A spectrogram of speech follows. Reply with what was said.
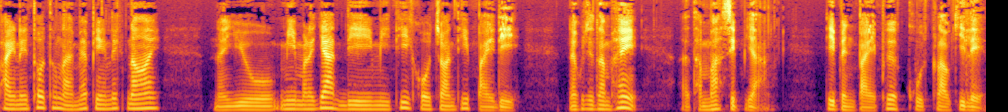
ภัยในโทษทั้งหลายแม้เพียงเล็กน้อย นะอยู่มีมารยาทดีมีที่โคจรที่ไปดีนะก็จะทำให้ธรรมะสิบอย่างที่เป็นไปเพื่อขูดกล่าวกิเลส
